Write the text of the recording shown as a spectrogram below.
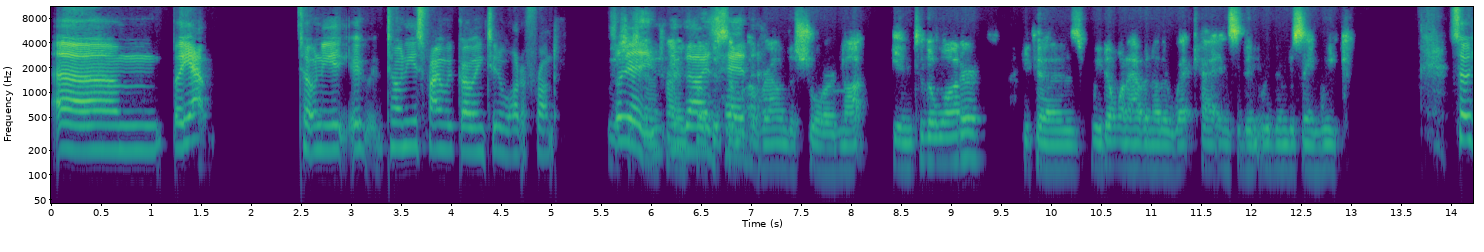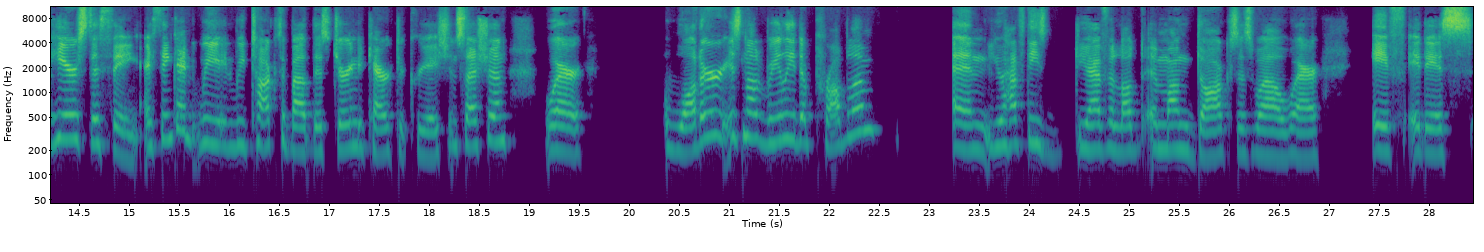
Um but yeah, Tony uh, Tony is fine with going to the waterfront. So, yeah, gonna you- try you and guys head- around the shore, not into the water, because we don't want to have another wet cat incident within the same week. So here's the thing. I think I, we we talked about this during the character creation session where water is not really the problem and you have these you have a lot among dogs as well where if it is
